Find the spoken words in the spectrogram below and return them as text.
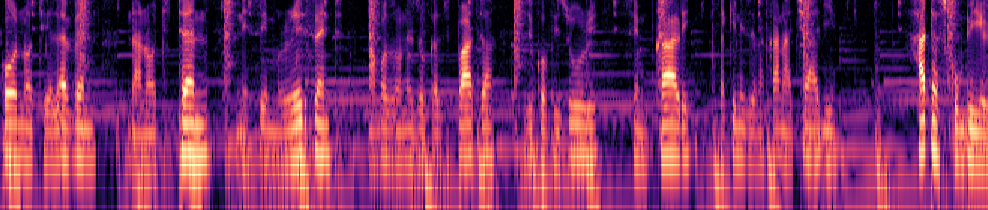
Kwa Note 11 na Note 10 ni simu recent ambazo unaweza ukazipata, ziko vizuri, simu kali, lakini zinakaa na chaji hata siku mbili,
